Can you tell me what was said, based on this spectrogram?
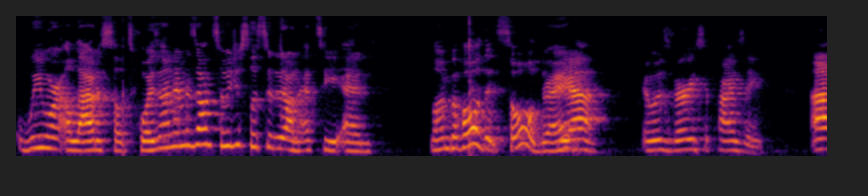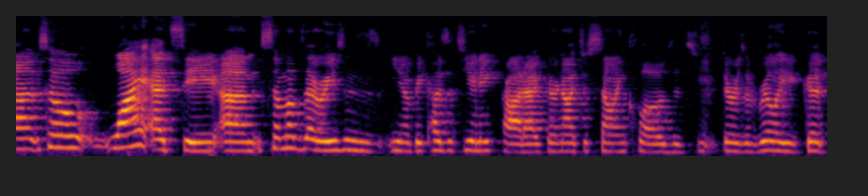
we weren't allowed to sell toys on Amazon, so we just listed it on Etsy, and lo and behold, it sold, right? Yeah, it was very surprising. Um, so why Etsy? Um, some of the reasons you know because it's a unique product. They're not just selling clothes. It's there's a really good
